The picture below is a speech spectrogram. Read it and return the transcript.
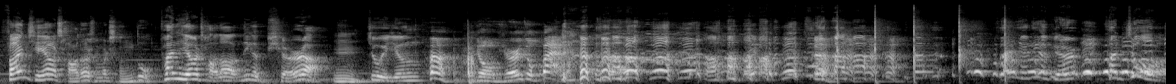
番茄要炒到什么程度？番茄要炒到那个皮儿啊，嗯，就已经哼，有皮儿就败了。番茄那皮儿它皱了，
